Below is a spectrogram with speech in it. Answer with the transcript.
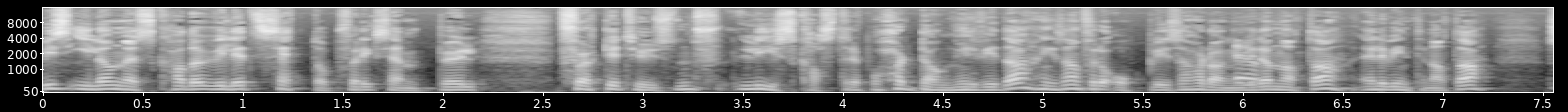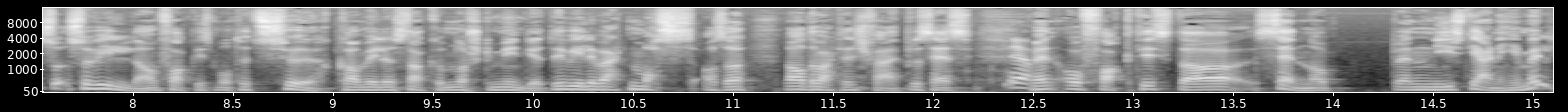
hvis Elon Musk hadde villet sette opp f.eks. 40 000 lyskastere på Hardangervidda for å opplyse Hardangervidda Ja. om natta, eller vinternatta, så, så ville han faktisk måttet søke, han ville snakke om norske myndigheter. Det ville vært masse, altså, det hadde vært en svær prosess. Ja. Men å faktisk da sende opp en ny stjernehimmel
